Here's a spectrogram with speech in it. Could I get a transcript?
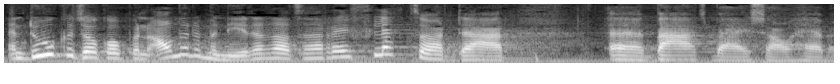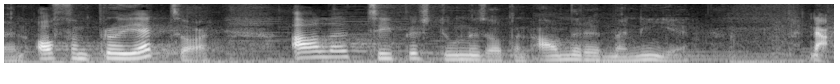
En doe ik het ook op een andere manier dan dat een reflector daar uh, baat bij zou hebben. Of een projector. Alle types doen het op een andere manier. Nou,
